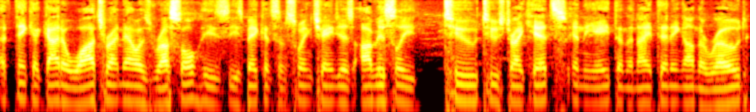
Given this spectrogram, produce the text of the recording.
I think a guy to watch right now is Russell. He's he's making some swing changes. Obviously, two two strike hits in the eighth and the ninth inning on the road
